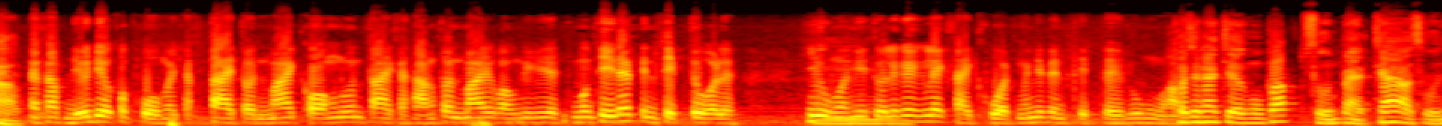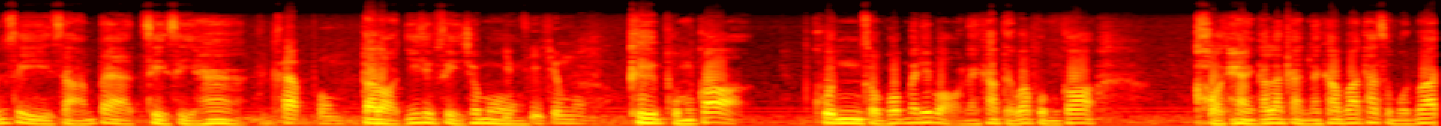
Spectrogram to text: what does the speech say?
ครับ นะครับเดี๋ยวเดียวก็โผล่มาจากใต้ต้นไม้กองนู่นใต้กระถางต้นไม้กองนี้บางทีได้เป็นสิบตัวเลยยิ้วมานี่ตัวเล็กๆใส่ขวดมันนี่เป็นสิบเลยลูกหัวเพราะฉะนั้นเจองูปั๊บ0 8 9 0 4 3 8 4 4 5 ครับผมตลอด 24 ชั่วโมง ยี่สิบสี่ชั่วโมง คือผมก็คุณสมภพไม่ได้บอกนะครับ แต่ว่าผมก็ขอแทนกันละกันนะครับ ว่าถ้าสมมติว่า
